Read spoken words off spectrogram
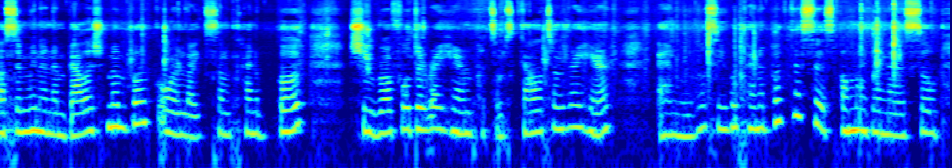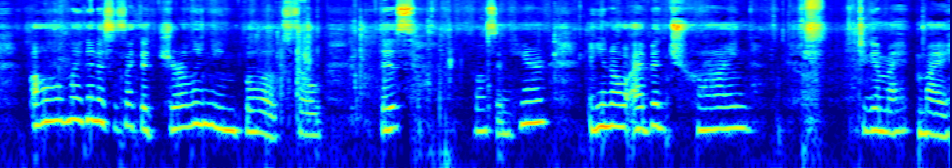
assuming an embellishment book or like some kind of book. She ruffled it right here and put some skeletons right here. And we will see what kind of book this is. Oh my goodness. So, oh my goodness, it's like a journaling book. So this goes in here. And you know, I've been trying to get my my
